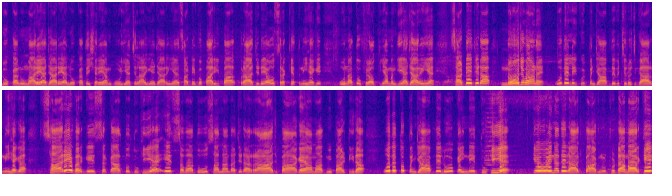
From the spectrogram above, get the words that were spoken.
ਲੋਕਾਂ ਨੂੰ ਮਾਰਿਆ ਜਾ ਰਿਹਾ, ਲੋਕਾਂ ਤੇ ਸ਼ਰੇਆਮ ਗੋਲੀਆਂ ਚਲਾਈਆਂ ਜਾ ਰਹੀਆਂ, ਸਾਡੇ ਵਪਾਰੀ ਭਾ- ਭਰਾ ਜਿਹੜੇ ਆ ਉਹ ਸੁਰੱਖਿਅਤ ਨਹੀਂ ਹੈਗੇ, ਉਹਨਾਂ ਤੋਂ ਫਿਰੌਤੀਆਂ ਮੰਗੀਆਂ ਜਾ ਰਹੀਆਂ। ਸਾਡੇ ਜਿਹੜਾ ਨੌਜਵਾਨ ਹੈ, ਉਹਦੇ ਲਈ ਕੋਈ ਪੰਜਾਬ ਦੇ ਵਿੱਚ ਰੁਜ਼ਗਾਰ ਨਹੀਂ ਹੈਗਾ। ਸਾਰੇ ਵਰਗ ਇਸ ਸਰਕਾਰ ਤੋਂ ਦੁਖੀ ਹੈ, ਇਹ ਸਵਾ 2 ਸਾਲਾਂ ਦਾ ਜਿਹੜਾ ਰਾਜ ਭਾਗ ਹੈ ਆਮ ਆਦਮੀ ਪਾਰਟੀ ਦਾ ਉਹਦੇ ਤੋਂ ਪੰਜਾਬ ਦੇ ਲੋਕ ਇੰਨੇ ਦੁਖੀ ਹੈ ਕਿ ਉਹ ਇਹਨਾਂ ਦੇ ਰਾਜ ਭਾਗ ਨੂੰ ਠੁੱਡਾ ਮਾਰ ਕੇ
